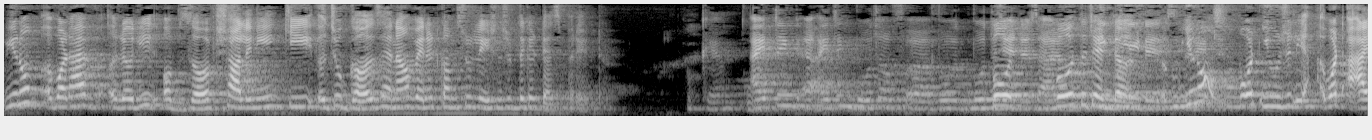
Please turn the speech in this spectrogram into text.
You know uh, what i've really observed shalini ki uh, jo girls hai na when it comes to relationship they get desperate. I think uh, I think both of uh, both both the genders are both the genders. you know what usually what i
